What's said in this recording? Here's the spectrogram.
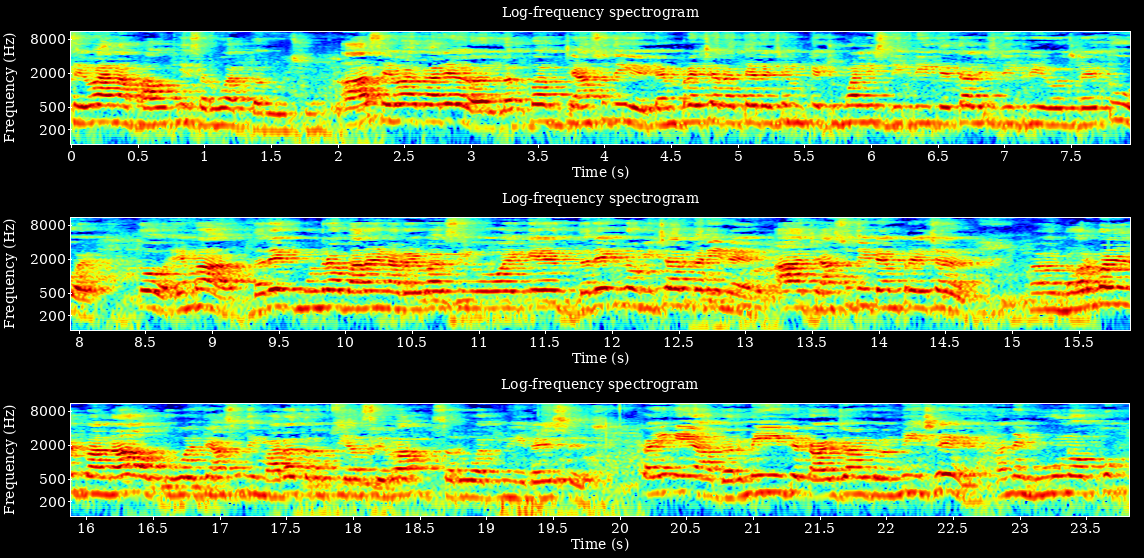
સેવાના ભાવથી શરૂઆત કરું છું. આ સેવા કાર્ય લગભગ જ્યાં સુધી ટેમ્પરેચર અત્યારે જેમ કે ચુમ્માલીસ ડિગ્રી, તેતાલીસ ડિગ્રી રોજ રહેતું હોય, તો એમાં દરેક મુન્દ્રા બારણના રહેવાસીઓ હોય કે દરેકનો વિચાર કરીને આ જ્યાં સુધી ટેમ્પરેચર નોર્મલમાં ના આવતું હોય, ત્યાં સુધી મારા તરફથી આ સેવા શરૂઆતની રહેશે જ. કંઈ નહીં, આ ગરમી કે કાળજાળ ગરમી છે અને લૂનો ખૂબ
